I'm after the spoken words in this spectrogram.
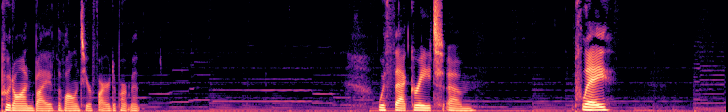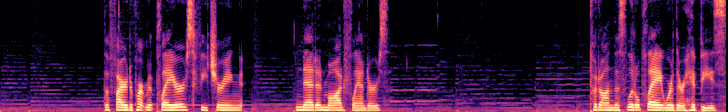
put on by the volunteer fire department with that great um, play. The fire department players featuring Ned and Maud Flanders put on this little play where they're hippies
